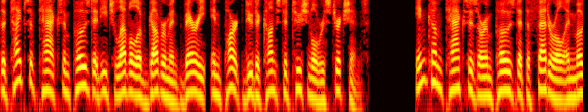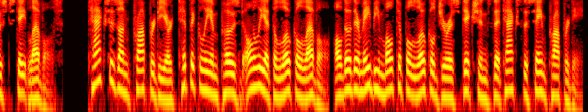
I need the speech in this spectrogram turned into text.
The types of tax imposed at each level of government vary, in part due to constitutional restrictions. Income taxes are imposed at the federal and most state levels. Taxes on property are typically imposed only at the local level, although there may be multiple local jurisdictions that tax the same property.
